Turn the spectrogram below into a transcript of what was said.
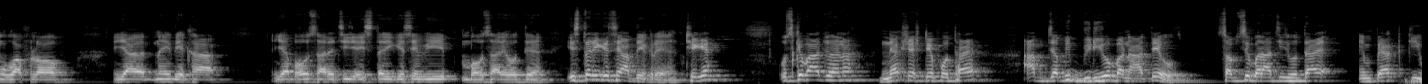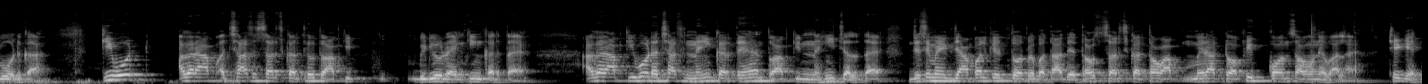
हुआ फ्लॉप या नहीं देखा, या बहुत सारे चीज़ इस तरीके से भी बहुत सारे होते हैं। इस तरीके से आप देख रहे हैं, ठीक है? उसके बाद जो है ना नेक्स्ट स्टेप होता है, आप जब भी वीडियो बनाते हो, सबसे बड़ा चीज़ होता है इम्पैक्ट कीबोर्ड का। कीबोर्ड अगर आप अच्छा से सर्च करते हो तो आपकी वीडियो रैंकिंग करता है। अगर आप कीबोर्ड अच्छा से नहीं करते हैं तो आपकी नहीं चलता है। जैसे मैं एग्जांपल के तौर पे बता देता हूँ सर्च करता हूँ, आप, मेरा टॉपिक कौन सा होने वाला है, ठीक है?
